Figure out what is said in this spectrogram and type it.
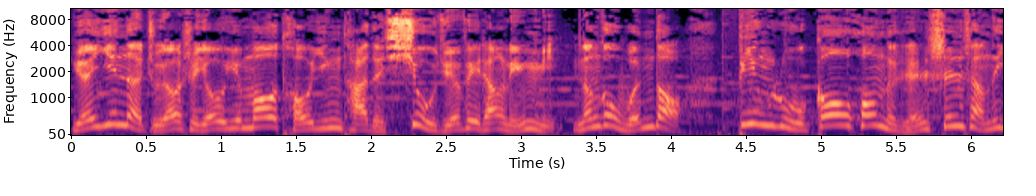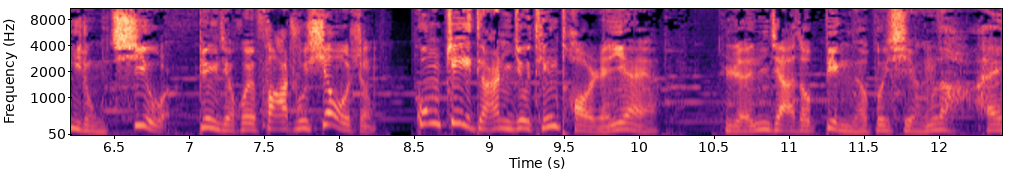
原因呢，主要是由于猫头鹰它的嗅觉非常灵敏，能够闻到病入膏肓的人身上的一种气味，并且会发出笑声。光这点你就挺讨人厌呀。人家都病得不行了，哎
